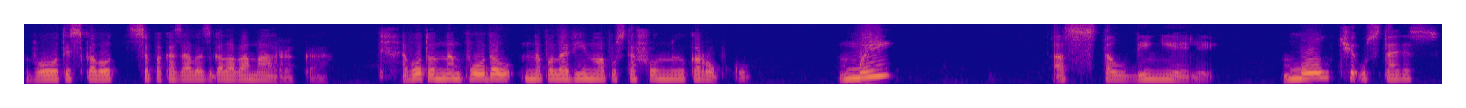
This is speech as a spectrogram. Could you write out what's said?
Вот из колодца показалась голова Марока. Вот он нам подал наполовину опустошенную коробку. Мы остолбенели, молча уставясь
